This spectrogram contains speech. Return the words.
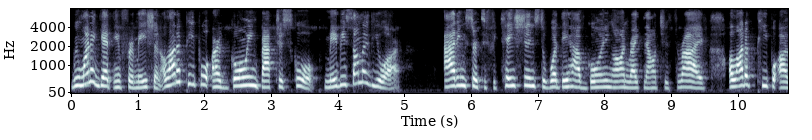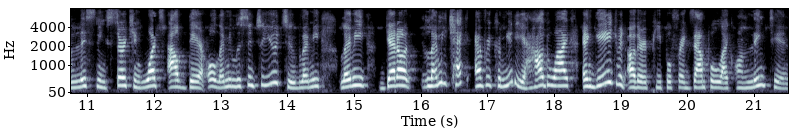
We want to get information. A lot of people are going back to school. Maybe some of you are adding certifications to what they have going on right now to thrive. A lot of people are listening, searching what's out there. Oh, let me listen to YouTube. Let me let me get on let me check every community. How do I engage with other people? For example, like on LinkedIn,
